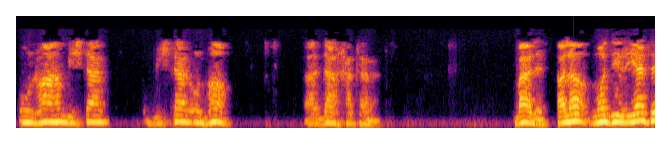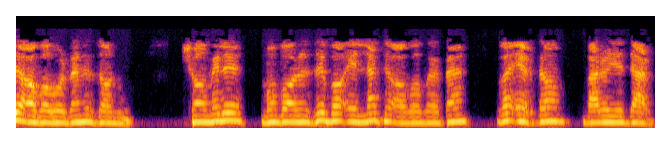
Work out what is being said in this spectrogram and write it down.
اونها هم بیشتر بیشتر اونها در خطرن بله. حالا مدیریت آب زانو شامل مبارزه با علت آب و اقدام برای درد.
